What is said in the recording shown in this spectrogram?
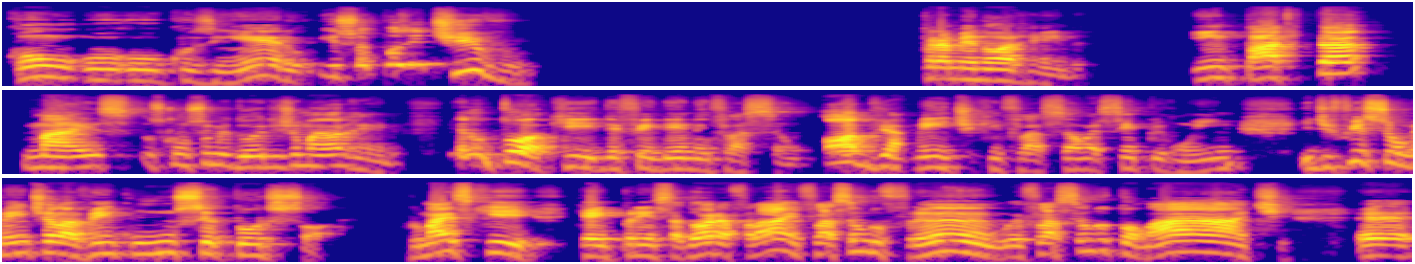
com o, o cozinheiro, isso é positivo para menor renda. Impacta mais os consumidores de maior renda. Eu não estou aqui defendendo a inflação. Obviamente que inflação é sempre ruim e dificilmente ela vem com um setor só. Por mais que, que a imprensa adora falar, ah, inflação do frango, inflação do tomate, é,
